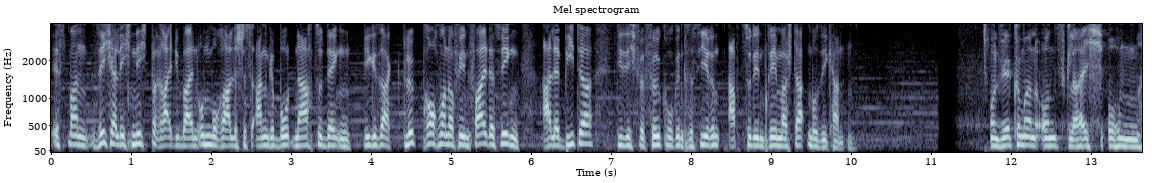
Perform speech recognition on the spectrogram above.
ist man sicherlich nicht bereit, über ein unmoralisches Angebot nachzudenken. Wie gesagt, Glück braucht man auf jeden Fall. Deswegen alle Bieter, die sich für Füllkrug interessieren, ab zu den Bremer Stadtmusikanten. Und wir kümmern uns gleich um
